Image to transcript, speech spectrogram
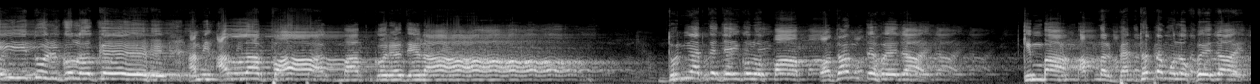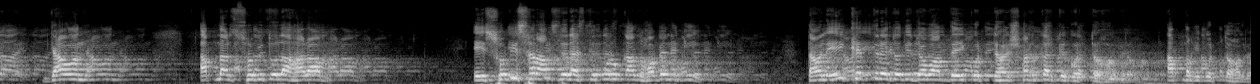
এই আমি আল্লাহ পাক মাফ করে দিলাম। দুনিয়াতে যেইগুলো পাপ অজান্তে হয়ে যায়, কিংবা আপনার ব্যর্থতামূলক হয়ে যায়, যেমন আপনার ছবি তোলা হারাম। এই ছবি ছাড়া আপনার আজকে কোনো কাজ হবে নাকি? তাহলে এই ক্ষেত্রে যদি জবাব জবাবদেহি করতে হয়, সরকারকে করতে হবে। আপনাকে করতে হবে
